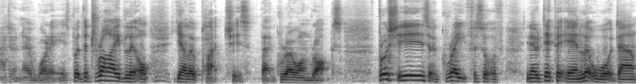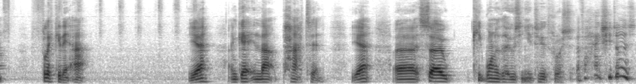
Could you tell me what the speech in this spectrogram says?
I don't know what it is, but the dried little yellow patches that grow on rocks. Brushes are great for sort of, you know, dip it in, little water down, flicking it at. Yeah? And getting that pattern. Yeah? Uh, so keep one of those in your toothbrush. Have I actually done this?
